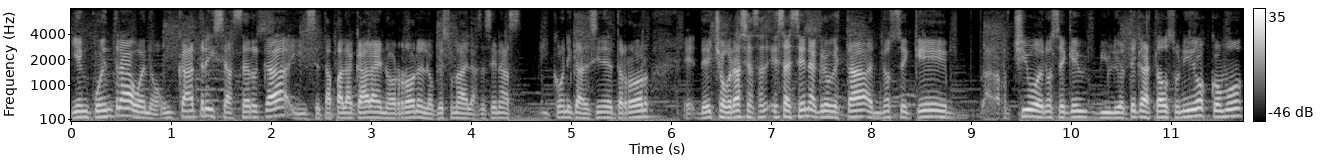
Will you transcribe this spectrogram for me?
y encuentra, bueno, un catre y se acerca y se tapa la cara en horror en lo que es una de las escenas icónicas del cine de terror. de hecho, gracias a esa escena creo que está no sé qué archivo de no sé qué biblioteca de Estados Unidos como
